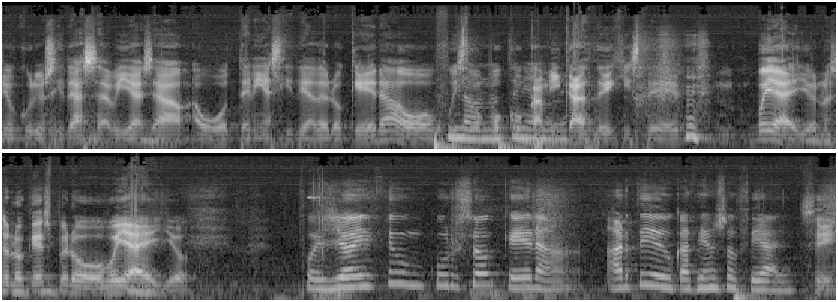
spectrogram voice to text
dio curiosidad, sabías ya o tenías idea de lo que era o fuiste un poco kamikaze y dijiste, voy a ello, no sé lo que es, pero voy a ello. Pues yo hice un curso que era arte y educación social. Sí.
